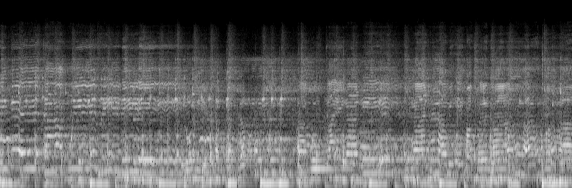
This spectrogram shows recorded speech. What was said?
ลิเกจากวีซีดีรถเดียวจำกัดครับถ้าถูกใจงานนี้งานหน้ามีก็เชิญหามา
